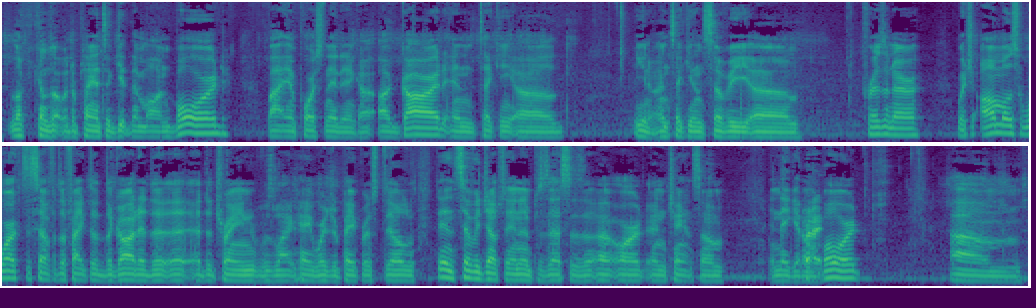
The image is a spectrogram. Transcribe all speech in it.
Loki comes up with a plan to get them on board by impersonating a, a guard and taking uh you know and taking Sylvie um, prisoner, which almost works itself with the fact that the guard at the uh, at the train was like, "Hey, where's your papers?" Still, then Sylvie jumps in and possesses uh, or enchants them, and they get on board. Um,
